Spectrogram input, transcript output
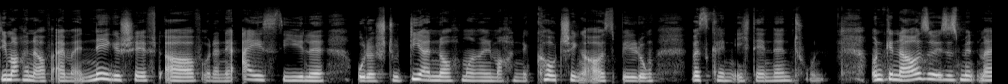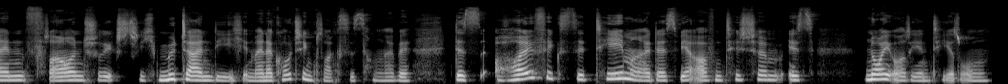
Die machen auf einmal ein Nähgeschäft auf oder eine Eisdiele oder studieren nochmal, machen eine Coaching-Ausbildung. Was kann ich denn denn tun? Und genauso ist es mit meinen Frauen, Müttern, die ich in meiner Coaching-Praxis habe. Das häufigste Thema, das wir auf dem Tisch haben, ist Neuorientierung,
